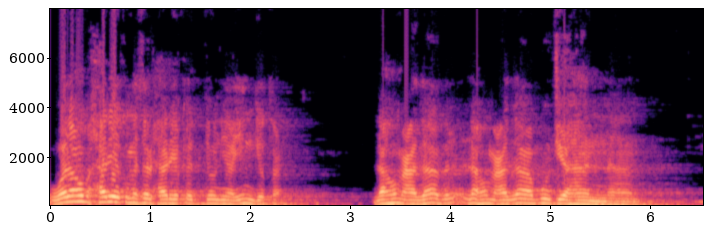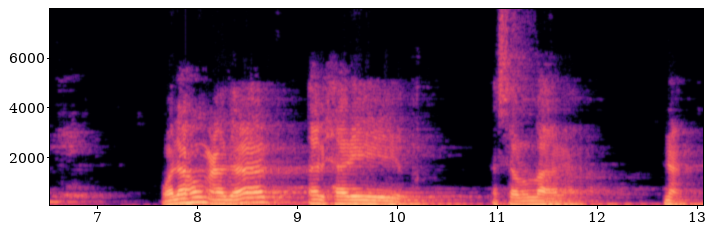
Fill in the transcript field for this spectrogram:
ولهم حريق مثل حريق الدنيا ينقطع. لهم عذاب لهم عذاب جهنم. ولهم عذاب الحريق. نسأل الله العافية. نعم.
